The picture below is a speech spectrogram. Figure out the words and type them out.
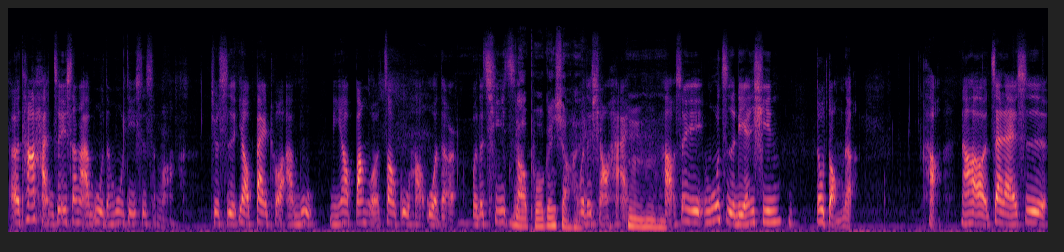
而他喊这一声阿木的目的是什么？就是要拜托阿木，你要帮我照顾好我的我的妻子、老婆跟小孩我，的小孩。嗯嗯，好，所以母子连心都懂了。好，然后再来是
